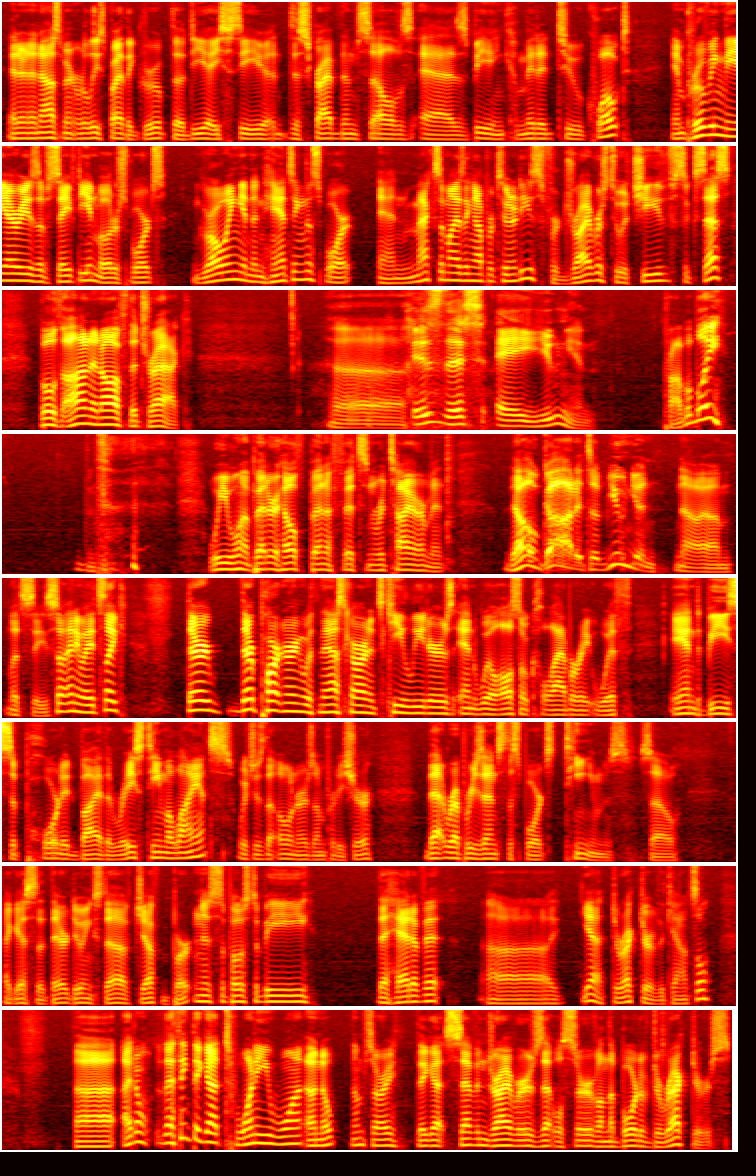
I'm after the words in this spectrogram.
In an announcement released by the group, the DAC described themselves as being committed to, quote, improving the areas of safety in motorsports, growing and enhancing the sport, and maximizing opportunities for drivers to achieve success both on and off the track. is this a union? Probably. we want better health benefits and retirement. Oh God, it's a union. No, um, let's see. So anyway, it's like they're they're partnering with NASCAR and its key leaders, and will also collaborate with and be supported by the Race Team Alliance, which is the owners. I'm pretty sure that represents the sports teams. So I guess that they're doing stuff. Jeff Burton is supposed to be the head of it. Uh, yeah, director of the council. Uh, I don't. I think they got twenty one. Oh nope. I'm sorry. They got seven drivers that will serve on the board of directors.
